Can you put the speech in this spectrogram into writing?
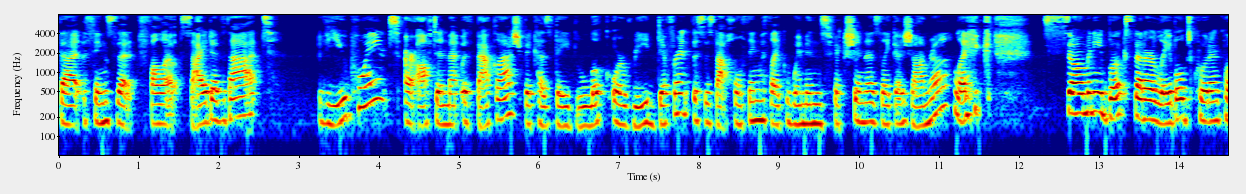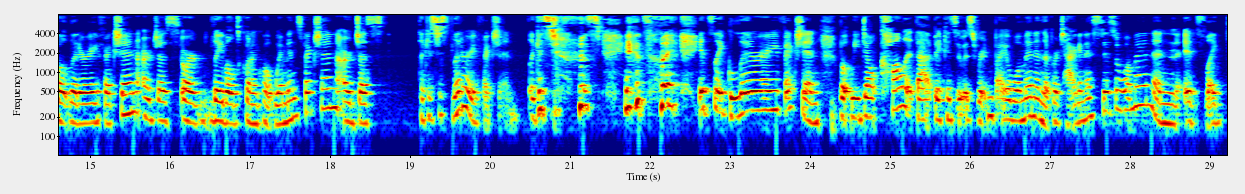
that things that fall outside of that viewpoint are often met with backlash because they look or read different. This is that whole thing with like women's fiction as like a genre. Like so many books that are labeled quote unquote literary fiction are just or labeled quote unquote women's fiction are just like it's just literary fiction. Like it's just it's like it's like literary fiction. But we don't call it that because it was written by a woman and the protagonist is a woman and it's like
